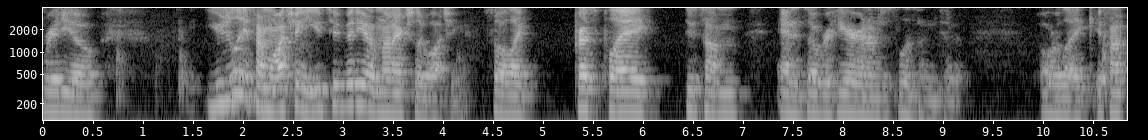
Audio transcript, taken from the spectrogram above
radio. Usually, if I'm watching a YouTube video, I'm not actually watching it. So, like, press play, do something, and it's over here, and I'm just listening to it. Or like, if I'm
